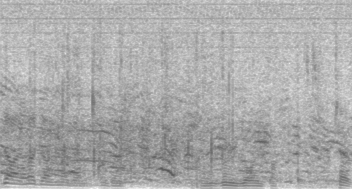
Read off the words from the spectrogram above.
done, well done, well done, well done. He's going to go in for Terry.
